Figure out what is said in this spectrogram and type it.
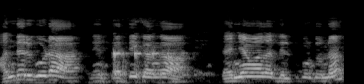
అందరు కూడా నేను ప్రత్యేకంగా ధన్యవాదాలు తెలుపుకుంటున్నా.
